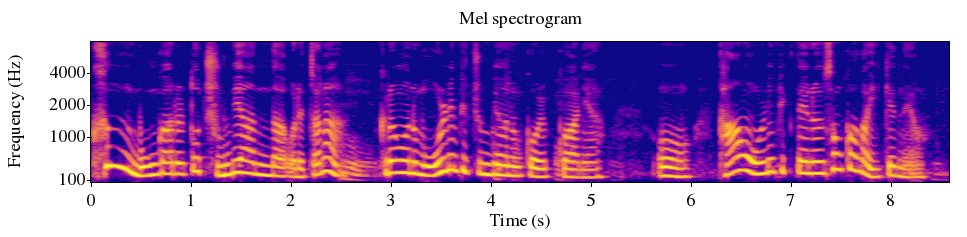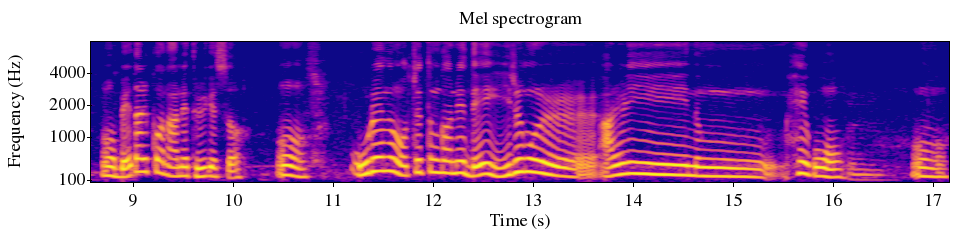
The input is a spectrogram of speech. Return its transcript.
큰 뭔가를 또 준비한다 그랬잖아. 예, 예. 그러면은 뭐 올림픽 준비하는 걸거 아니야. 어, 다음 올림픽 때는 성과가 있겠네요. 어, 메달권 안에 들겠어. 어, 올해는 어쨌든 간에 내 이름을 알리는 해고, 음, 어,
